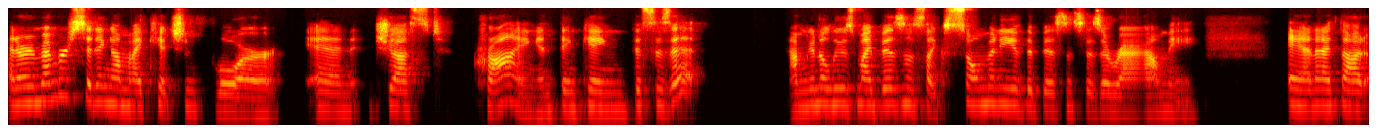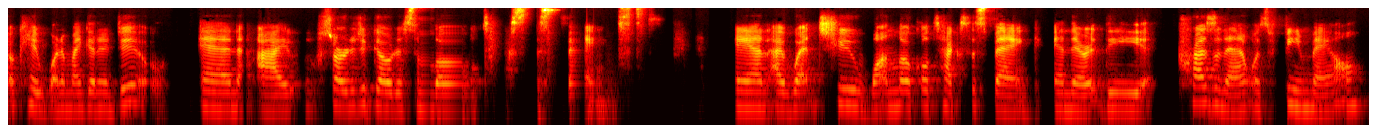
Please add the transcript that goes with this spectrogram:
And I remember sitting on my kitchen floor and just crying and thinking, "This is it. I'm going to lose my business, like so many of the businesses around me." And I thought, okay, what am I going to do? And I started to go to some local Texas banks. And I went to one local Texas bank, and there the president was female,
